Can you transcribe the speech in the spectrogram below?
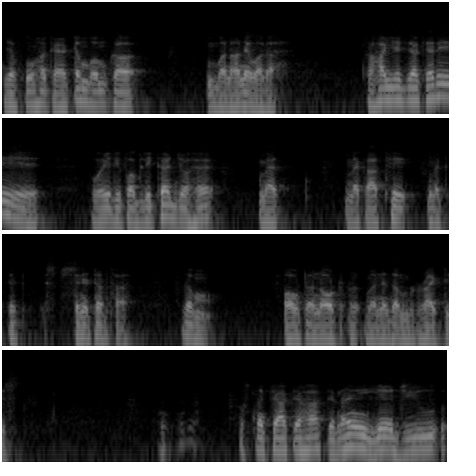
जब वहाँ का एटम बम का बनाने वाला है। कहा यह क्या कह रहे वही रिपब्लिकन जो है मै मैकार्थी एक सेनेटर था एकदम आउट एंड आउट मैंने एकदम राइटिस्ट उसने क्या कहा कि नहीं ये जीव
